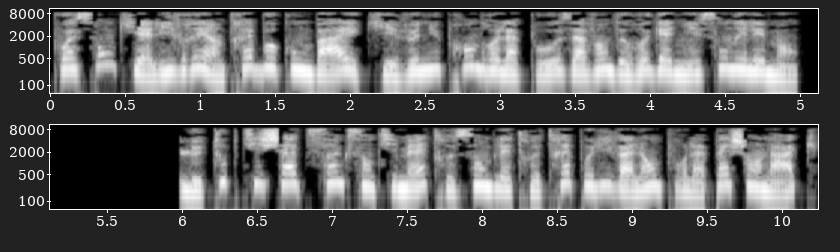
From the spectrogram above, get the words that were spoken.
Poisson qui a livré un très beau combat et qui est venu prendre la pause avant de regagner son élément. Le tout petit shad 5 cm semble être très polyvalent pour la pêche en lac,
